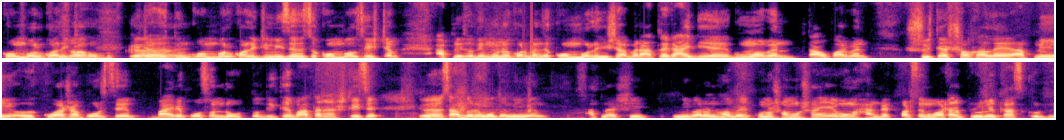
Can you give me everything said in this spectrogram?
কম্বল কোয়ালিটি এটা হয়তো হ্যাঁ। কম্বল কোয়ালিটি নিজে হচ্ছে কম্বল সিস্টেম আপনি যদি মনে করবেন যে কম্বল হিসাবে রাত্রে গায়ে দিয়ে ঘুমাবেন তাও পারবেন। শীতের সকালে আপনি কুয়াশা পড়ছে বাইরে প্রচণ্ড উত্তর দিক থেকে বাতাস আসতেছে এভাবে চাদরের মতো নেবেন। আপনার শীত নিবারণ হবে কোনো সমস্যা নেই এবং হান্ড্রেড পার্সেন্ট ওয়াটার প্রুফের কাজ করবে।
